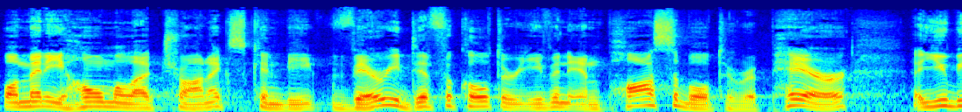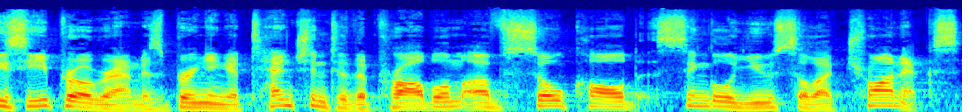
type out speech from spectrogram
While many home electronics can be very difficult or even impossible to repair, a UBC program is bringing attention to the problem of so called single use electronics.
